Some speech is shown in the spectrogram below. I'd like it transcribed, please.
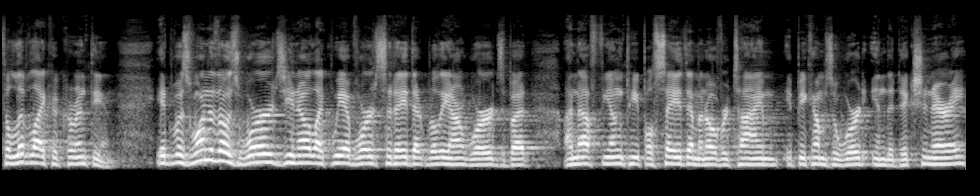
to live like a Corinthian. It was one of those words, you know, like we have words today that really aren't words, but enough young people say them, and over time it becomes a word in the dictionary.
